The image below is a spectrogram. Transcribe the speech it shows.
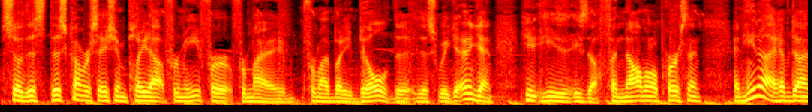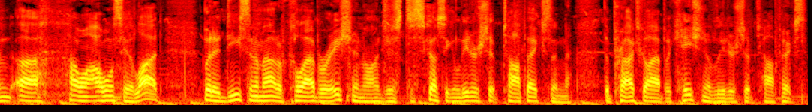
so this this conversation played out for me for for my for my buddy Bill this week. And again, he, he's, he's a phenomenal person, and he and I have done uh, I, won't, I won't say a lot, but a decent amount of collaboration on just discussing leadership topics and the practical application of leadership topics.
